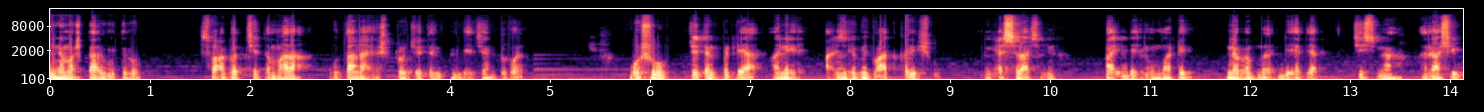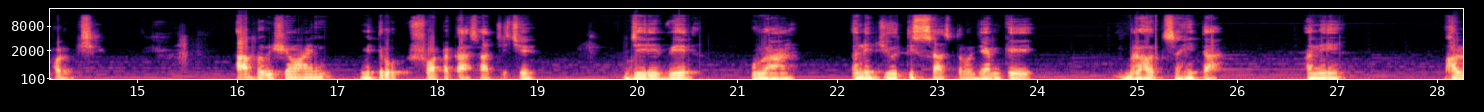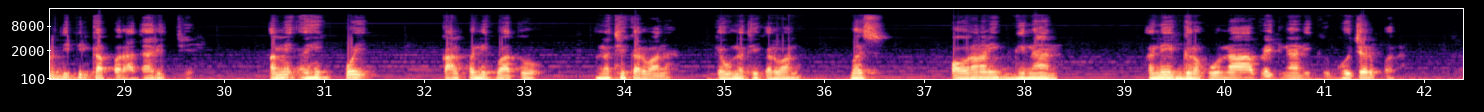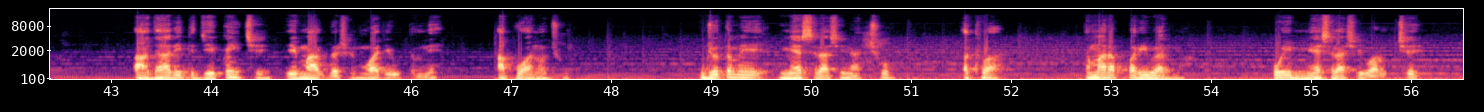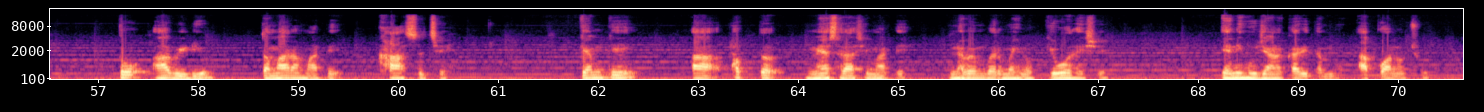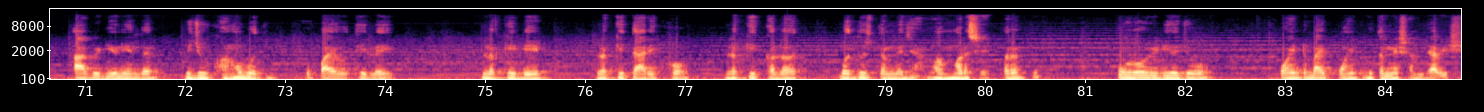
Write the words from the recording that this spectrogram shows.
નમસ્કાર મિત્રો. સ્વાગત છે તમારા પોતાના એસ્ટ્રો ચેતન પંડ્યા ચેનલ પર. હું છું ચેતન પંડ્યા અને આજે અમે વાત કરીશું મેષ રાશિના ભાઈ બહેનો માટે નવેમ્બર બે હજાર પચીસના રાશિફળ વિશે. આ ભવિષ્યવાણી મિત્રો સો ટકા સાચી છે. જે વેદ, પુરાણ અને જ્યોતિષ શાસ્ત્રો જેમ કે બૃહદ સંહિતા અને ફળ દીપિકા પર આધારિત છે. અમે અહીં કોઈ કાલ્પનિક વાતો નથી કરવાના, એવું નથી કરવાનું. બસ પૌરાણિક જ્ઞાન અને ગ્રહોના વૈજ્ઞાનિક ગોચર પર આધારિત જે કંઈ છે એ માર્ગદર્શન હું આજે હું તમને આપવાનો છું. જો તમે મેષ રાશિના છો અથવા તમારા પરિવારમાં કોઈ મેષ રાશિવાળું છે, તો આ વીડિયો તમારા માટે ખાસ છે. કેમ કે આ ફક્ત મેષ રાશિ માટે નવેમ્બર મહિનો કેવો રહેશે, એની હું જાણકારી તમને આપવાનો છું. આ વિડીયોની અંદર બીજું ઘણું બધું ઉપાયોથી લઈ લકી ડેટ, લકી તારીખો, લકી કલર બધું જ તમને જાણવા મળશે. પરંતુ પૂરો વીડિયો જુઓ પોઈન્ટ બાય પોઈન્ટ હું તમને સમજાવીશ.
